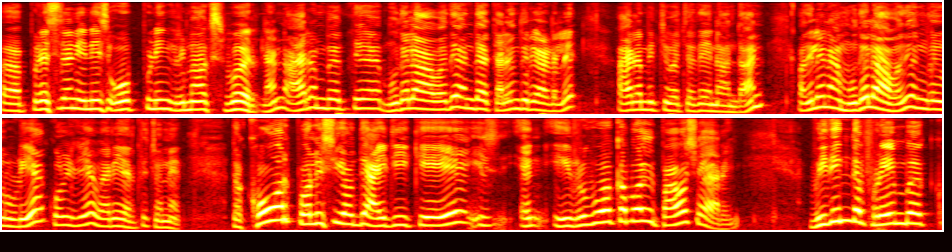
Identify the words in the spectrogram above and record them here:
president in his opening remarks where நான் ஆரம்பித்து முதலாவது அந்த கலந்துரையாடலை ஆரம்பித்து வச்சதே நான் தான் அதில் நான் முதலாவது எங்களுடைய கொள்கையை வரையறுத்து சொன்னேன் the core policy of the ITAK is an irrevocable power sharing within the framework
